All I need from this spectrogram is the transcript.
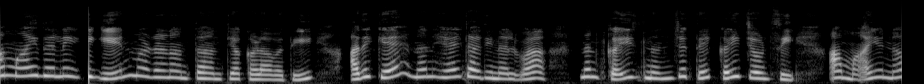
ಆ ಮಾಯದಲ್ಲಿ ಈಗ ಏನು ಮಾಡೋಣ ಅಂತ ಅಂತ್ಯ ಕಳಾವತಿ? ಅದಕ್ಕೆ ನಾನು ಹೇಳ್ತಾ ಇದ್ದೀನಲ್ವಾ ನನ್ನ ಕೈ ನನ್ನ ಜೊತೆ ಕೈ ಜೋಡಿಸಿ, ಆ ಮಾಯನ್ನ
